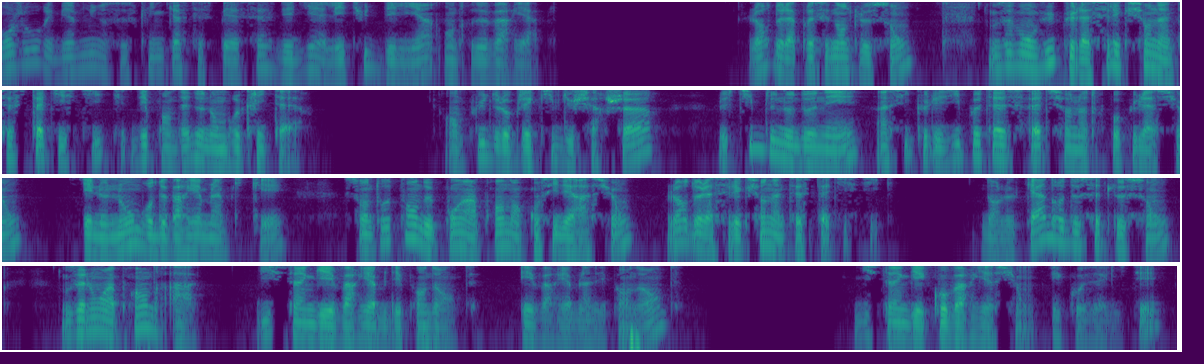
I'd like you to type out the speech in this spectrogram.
Bonjour et bienvenue dans ce screencast SPSS dédié à l'étude des liens entre deux variables. Lors de la précédente leçon, nous avons vu que la sélection d'un test statistique dépendait de nombreux critères. En plus de l'objectif du chercheur, le type de nos données, ainsi que les hypothèses faites sur notre population, et le nombre de variables impliquées, sont autant de points à prendre en considération lors de la sélection d'un test statistique. Dans le cadre de cette leçon, nous allons apprendre à distinguer variables dépendantes et variables indépendantes, distinguer covariation et causalité,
